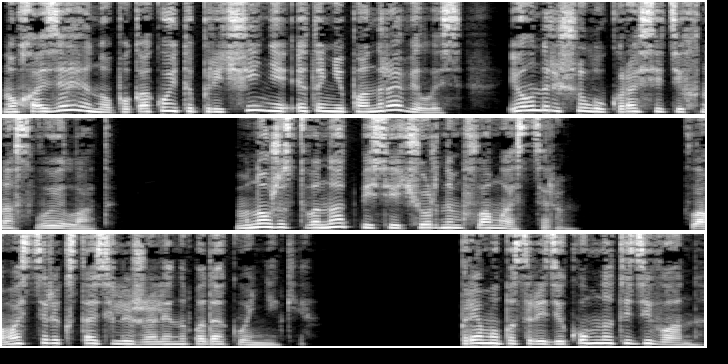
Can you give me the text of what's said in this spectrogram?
Но хозяину по какой-то причине это не понравилось, и он решил украсить их на свой лад. Множество надписей черным фломастером. Фломастеры, кстати, лежали на подоконнике. Прямо посреди комнаты диван,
